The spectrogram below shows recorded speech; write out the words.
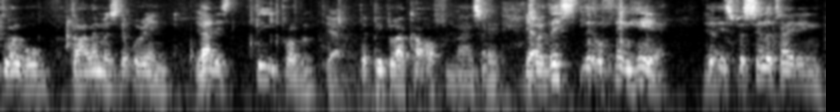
global dilemmas that we're in. That is the problem. Yeah. That people are cut off from landscape. Yeah. So this little thing here that is facilitating.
